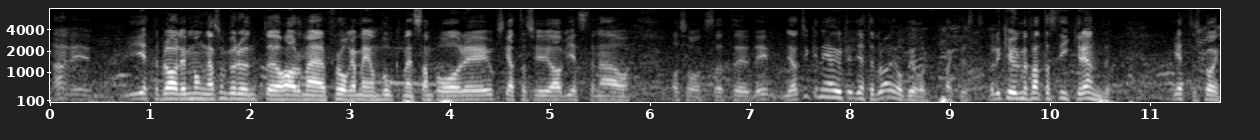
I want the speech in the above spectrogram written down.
Ja, det är jättebra, det är många som går runt och har de här frågar mig om bokmässan på och det uppskattas ju av gästerna och, och så. Så att eh, det, jag tycker ni har gjort ett jättebra jobb i år faktiskt. Och det är kul med Fantastikgränd. Jätteskoj.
